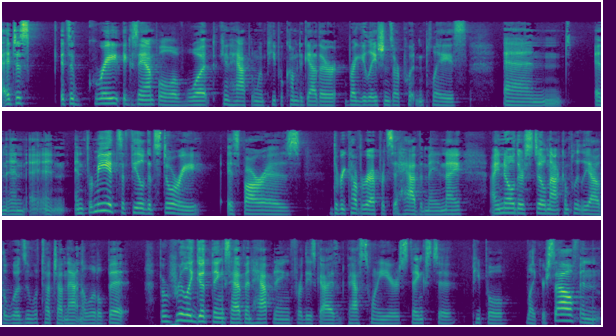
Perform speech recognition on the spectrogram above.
it just it's a great example of what can happen when people come together, regulations are put in place, and and and and, and for me, it's a feel good story as far as the recovery efforts that have been made. And I I know they're still not completely out of the woods, and we'll touch on that in a little bit. But really good things have been happening for these guys in the past 20 years, thanks to people like yourself and,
